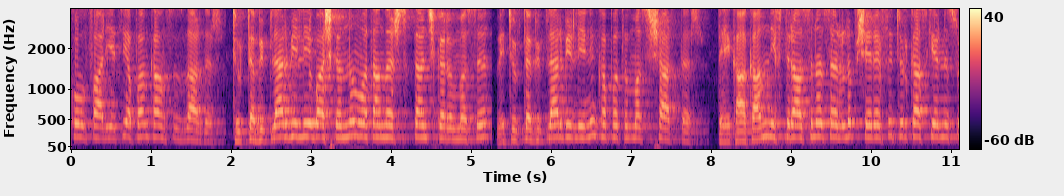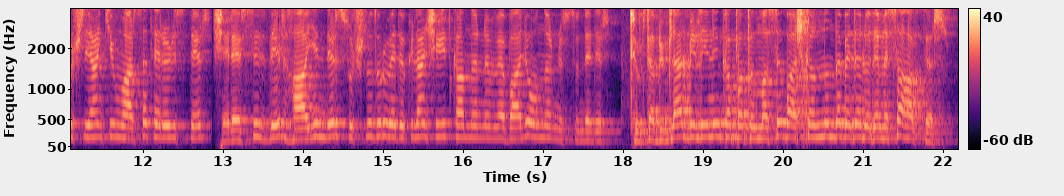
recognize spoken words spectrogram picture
kol faaliyeti yapan kansızlardır. Türk Tabipler Birliği Başkanı'nın vatandaşlıktan çıkarılması ve Türk Tabipler Birliği'nin kapatılması şarttır. PKK'nın iftirasına sarılıp şerefli Türk askerini suçlayan kim varsa teröristtir, şerefsizdir, haindir, suçludur ve dökülen şehit kanlarının vebali onların üstündedir. Türk Tabipler Birliği'nin kapatılması başkanının da bedel ödemesi haktır.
